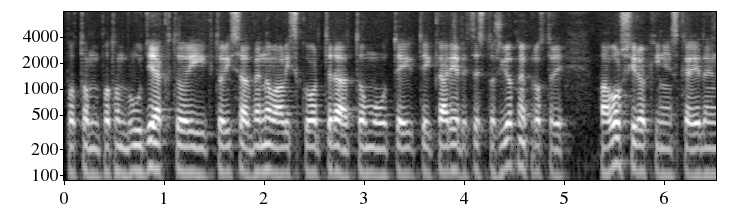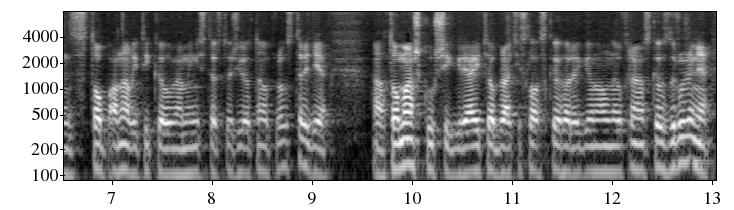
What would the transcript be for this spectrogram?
potom, potom ľudia, ktorí, ktorí sa venovali skôr teda tomu, tej, tej kariére cez to životné prostredie. Pavol Široký, dneska jeden z top analytikov na ministerstve životného prostredia. A Tomáš Kušik, riaditeľ Bratislavského regionálneho ochranárskeho združenia.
